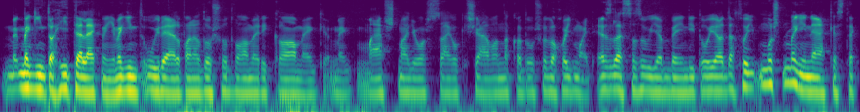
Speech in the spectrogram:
meg megint a hitelek, meg megint újra el van adósodva Amerika, meg, meg más nagy országok is el vannak adósodva, hogy majd ez lesz az újabb beindítója, de hát, hogy most megint elkezdtek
